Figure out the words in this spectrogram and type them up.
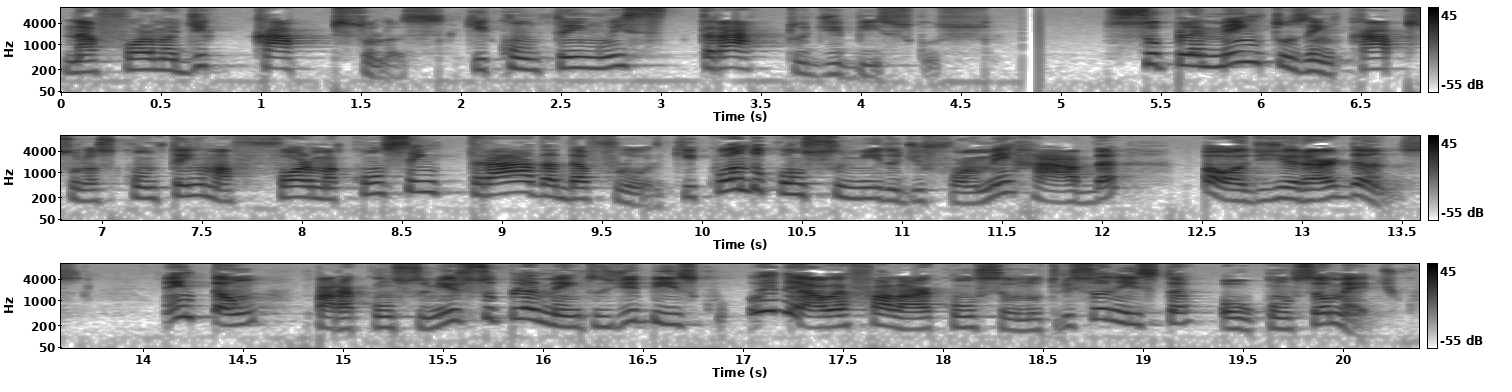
na forma de cápsulas, que contém o extrato de hibiscos. Suplementos em cápsulas contêm uma forma concentrada da flor, que, quando consumido de forma errada, pode gerar danos. Então, para consumir suplementos de hibisco, o ideal é falar com o seu nutricionista ou com seu médico.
